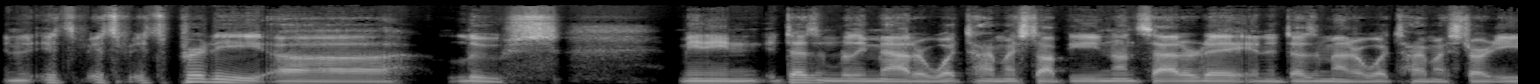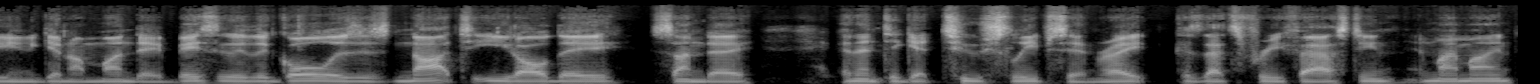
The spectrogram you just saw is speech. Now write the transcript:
and it's it's it's pretty uh loose meaning it doesn't really matter what time I stop eating on Saturday and it doesn't matter what time I start eating again on Monday. Basically, the goal is is not to eat all day Sunday and then to get two sleeps in, right? Because that's free fasting in my mind.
